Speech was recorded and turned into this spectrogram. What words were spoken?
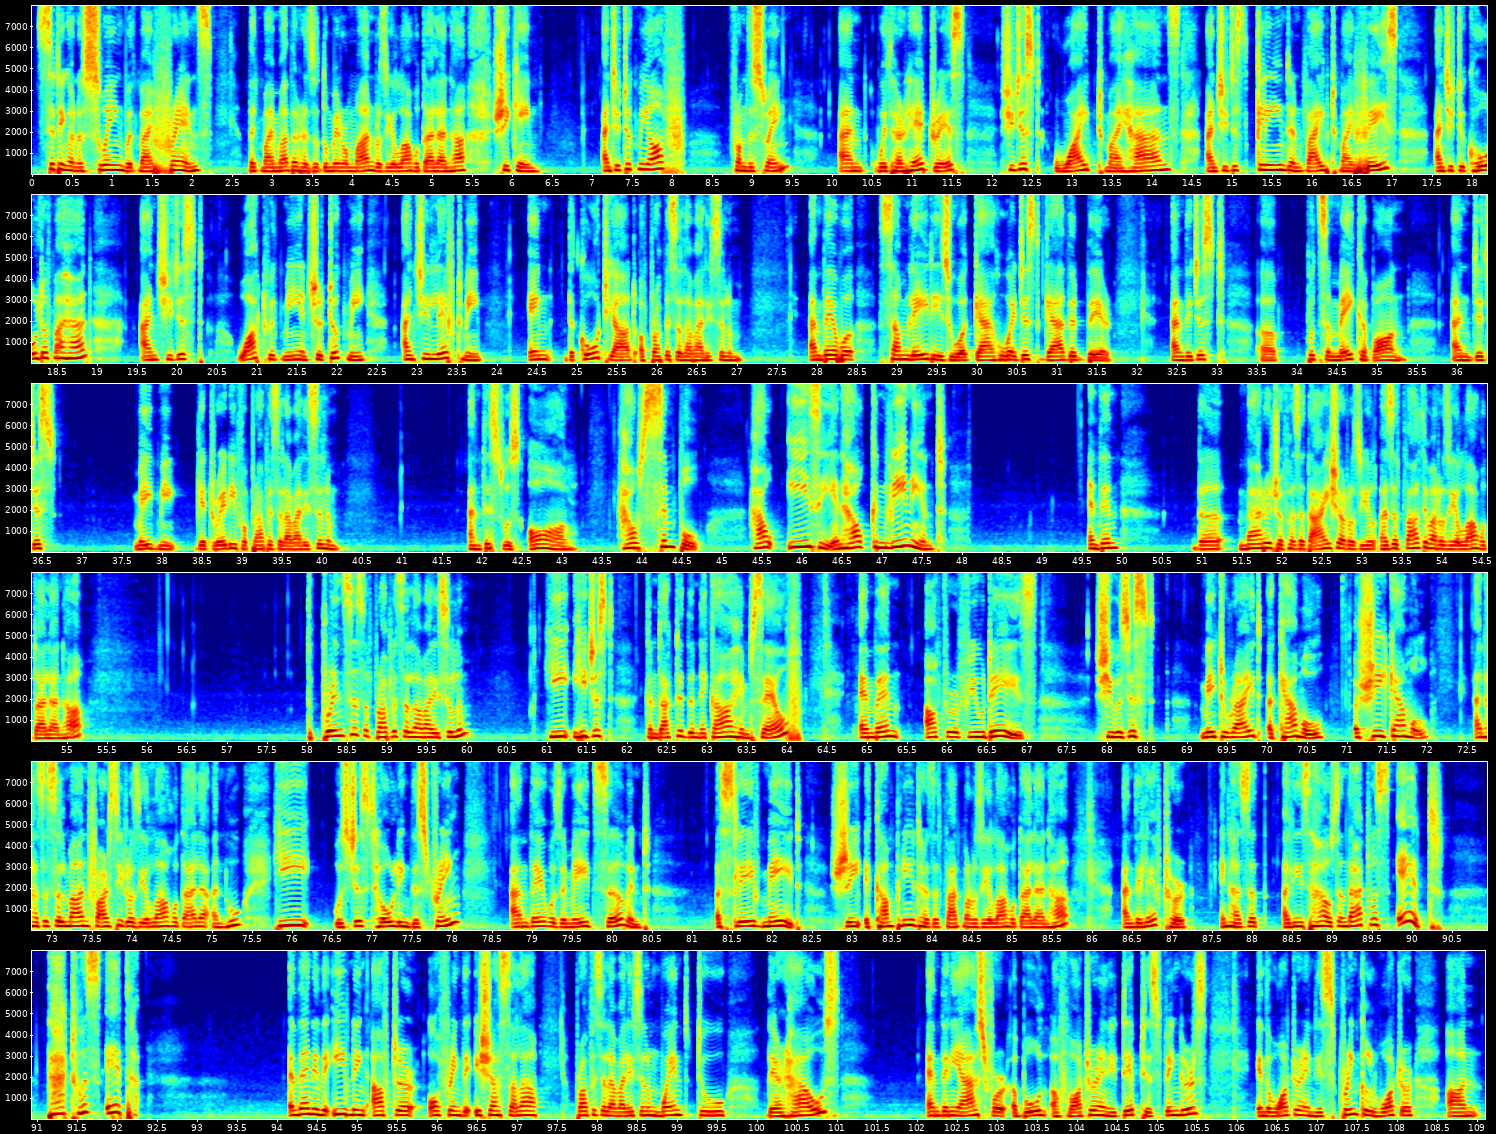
sitting on a swing with my friends that my mother, Hazrat Umm Ruman, ta'ala she came and she took me off from the swing and with her headdress, she just wiped my hands and she just cleaned and wiped my face and she took hold of my hand and she just walked with me and she took me and she left me in the courtyard of Prophet Sallallahu and there were some ladies who were ga- who had just gathered there, and they just uh, put some makeup on, and they just made me get ready for Prophet sallallahu alaihi wasallam. And this was all. How simple, how easy, and how convenient. And then the marriage of Hazrat Aisha, Hazrat Fatima radiallahu ta'ala anha, the princess of Prophet ﷺ, he, he just conducted the nikah himself. And then after a few days, she was just made to ride a camel, a she camel. And Hazrat Salman Farsi radiallahu ta'ala anhu, he was just holding the string and there was a maid servant, a slave maid. She accompanied Hazrat Fatma radiallahu ta'ala anha and they left her in Hazrat Ali's house, and that was it. That was it. And then in the evening, after offering the Isha Salah, Prophet ﷺ went to their house and then he asked for a bowl of water and he dipped his fingers in the water and he sprinkled water on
